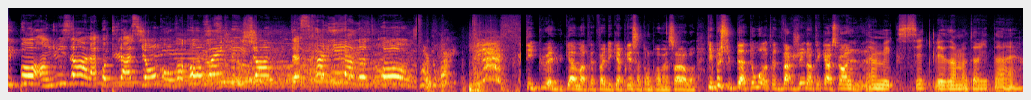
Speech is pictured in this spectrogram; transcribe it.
C'est pas en nuisant à la population qu'on va convaincre les gens de se rallier à notre cause. T'es plus à l'UQAM en train de faire des caprices à ton professeur, là. T'es plus sur le plateau en train de varger dans tes casseroles. Ça m'excite, les hommes autoritaires.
